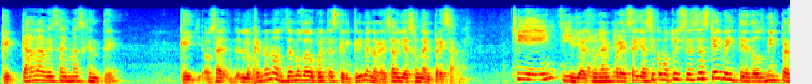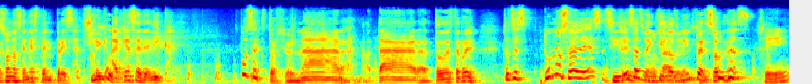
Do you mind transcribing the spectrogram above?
que cada vez hay más gente que, o sea, lo que no nos hemos dado cuenta es que el crimen organizado ya es una empresa, güey. Sí, sí. y ya es una empresa, y así como tú dices, es que hay 22 mil personas en esta empresa. Sí, ¿Que- güey. ¿A qué se dedica? Pues a extorsionar, a matar, a todo este rollo. Entonces, tú no sabes si de Sí, esas tú no 22 mil personas, Sí.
